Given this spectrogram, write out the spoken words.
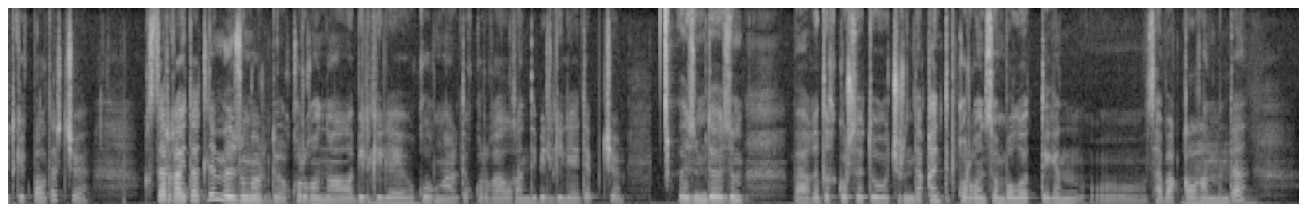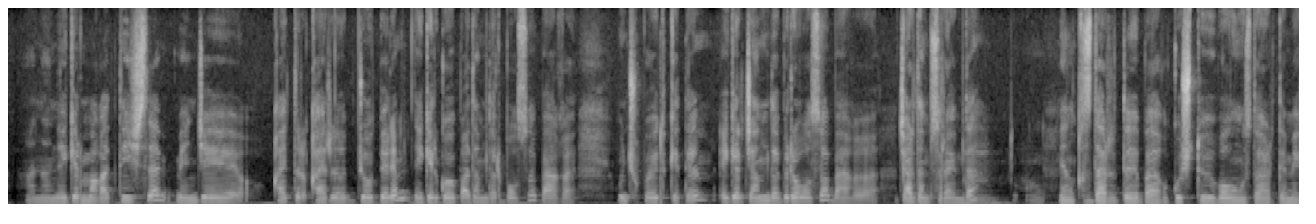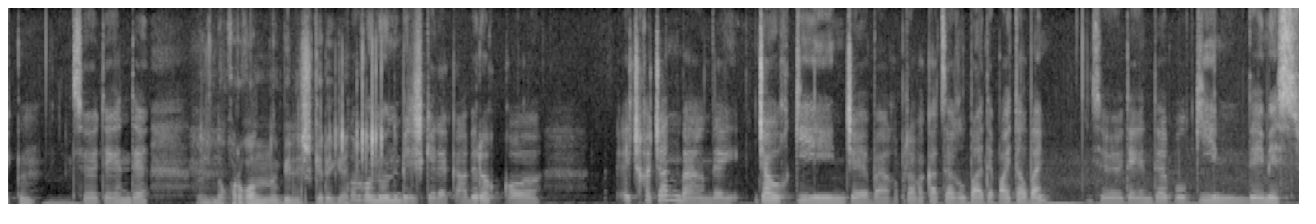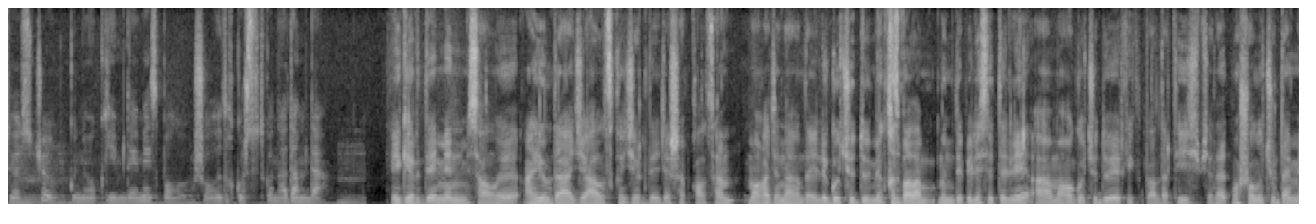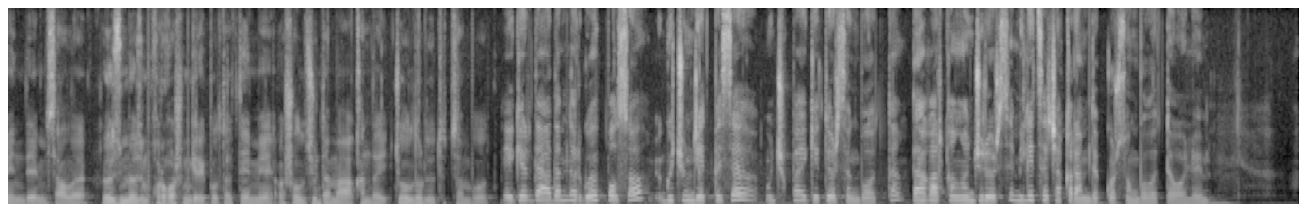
Эркек балдарчы кыздарга айтат элем өзүңөрдү коргоно билгиле укугуңарды коргой алганды билгиле депчи. Өзүмдү өзүм баягы ырдык көрсөтүү учурунда кантип коргонсом болот? деген сабак алганмын да. Анан эгер мага тийишсе мен же кайрылып жооп берем. Эгер көп адамдар болсо баягы унчукпай өтүп кетем. Эгер жанымда бирөө болсо баягы жардам сурайм да. Мен кыздарды баягы күчтүү болуңуздар демекмин. Себеби дегенде. Өзүнө коргонууну билиш керек э? Коргонууну билиш керек. А бирок эч качан баягындай жабык кийин же баягы провокация кылба деп айта албайм. Себеби дегенде бул кийимде эмес сөзчү. Күнөө кийимде эмес бул ошол ылдык көрсөткөн адамда эгерде мен мисалы айылда же алыскы жерде жашап калсам мага жанагындай эле көчөдө мен кыз баламын деп элестетели мага көчөдө эркек балдар тийишип жатат. Ошол учурда менде мисалы өзүмө өзүм коргошум керек болуп атат эми ошол учурда мага кандай жолдорду тутсам болот? Эгерде адамдар көп болсо күчүң жетпесе унчукпай кете берсең болот да. Дагы аркаңан жүрө берсе милиция чакырам деп көрсөң болот деп ойлойм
